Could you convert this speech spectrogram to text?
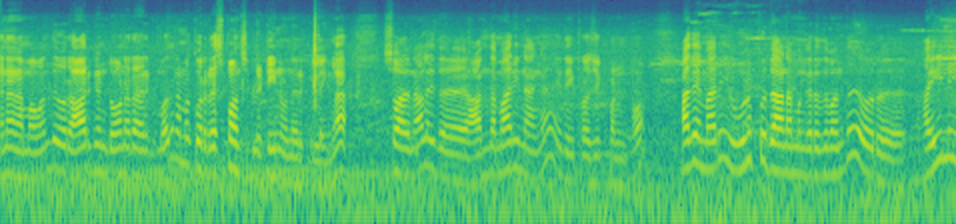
ஏன்னா நம்ம வந்து ஒரு ஆர்கன் டோனராக இருக்கும்போது நமக்கு ஒரு ரெஸ்பான்சிபிலிட்டின்னு ஒன்று இருக்கு இல்லைங்களா? ஸோ அதனால் இது அந்த மாதிரி நாங்கள் இதை ப்ரொஜெக்ட் பண்ணுறோம் அதே மாதிரி உறுப்பு தானம்ங்கிறது வந்து ஒரு ஹைலி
